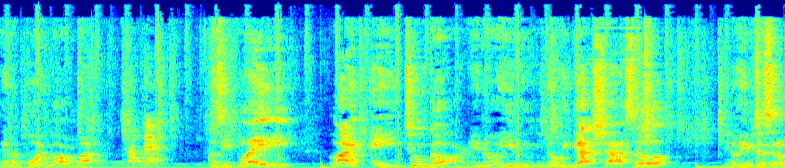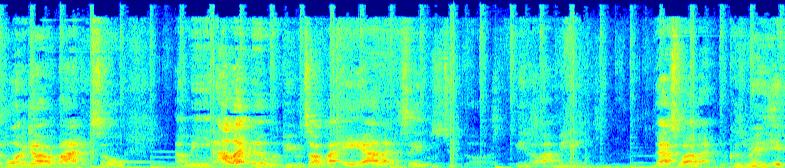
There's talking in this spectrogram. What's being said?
and a point guard body Stop that. because he played like a two guard. You know, he you know he got shots up. You know, he was just in a point guard body. So, I mean, I like to when people talk about AI, I like to say he was a two guard. You know, I mean, that's what I like to do. Because really, if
